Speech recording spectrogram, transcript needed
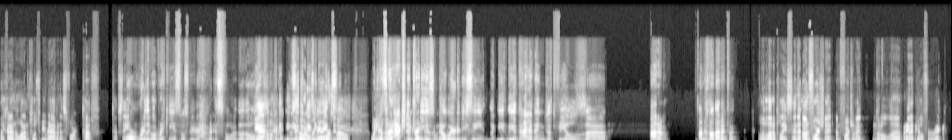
like I don't know what I'm supposed to be ravenous for. Tough, tough scene. Or really what Ricky is supposed to be ravenous for. The, the whole Yeah, thing's a little confusing, and only more it. so when He you consider it feels to Action Andretti is nowhere to be seen. Like the, the entire thing just feels uh I don't know. I'm just not that Uh, into it. a little out of place, and unfortunate, unfortunate little uh, banana peel for Rick.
